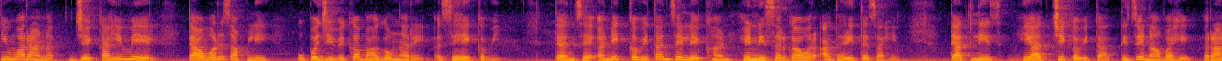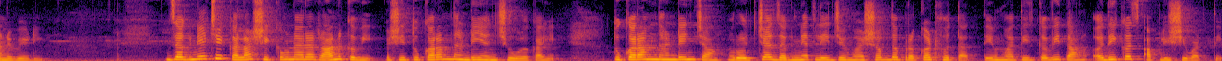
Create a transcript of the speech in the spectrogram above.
किंवा रानात जे काही मिळेल त्यावरच आपली उपजीविका भागवणारे असे हे कवी. त्यांचे अनेक कवितांचे लेखन हे निसर्गावर आधारितच आहे. त्यातलीच ही आजची कविता तिचे नाव आहे रानवेडी. जगण्याची कला शिकवणारा रानकवी अशी तुकाराम धांडे यांची ओळख आहे. तुकाराम धांडेंच्या रोजच्या जगण्यातले जेव्हा शब्द प्रकट होतात तेव्हा ती कविता अधिकच आपलीशी वाटते.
